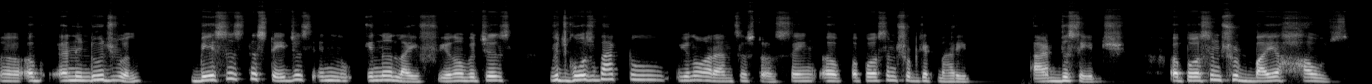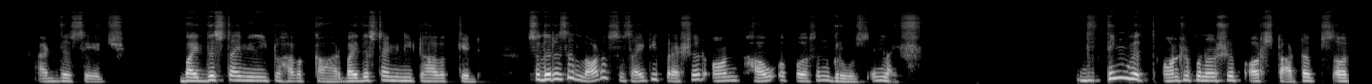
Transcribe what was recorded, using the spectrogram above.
uh, a- an individual bases the stages in inner life you know which is which goes back to you know our ancestors saying a, a person should get married at this age. A person should buy a house at this age. By this time you need to have a car. By this time you need to have a kid. So there is a lot of society pressure on how a person grows in life. The thing with entrepreneurship or startups or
